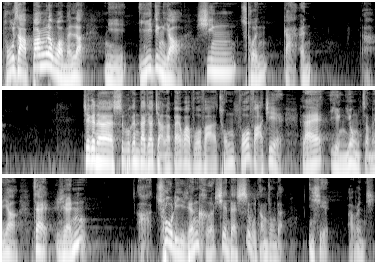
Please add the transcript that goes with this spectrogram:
菩萨帮了我们了，你一定要心存感恩，啊！这个呢，师父跟大家讲了白话佛法，从佛法界来引用怎么样在人啊处理人和现代事物当中的一些啊问题。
